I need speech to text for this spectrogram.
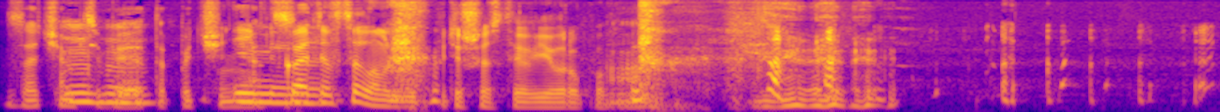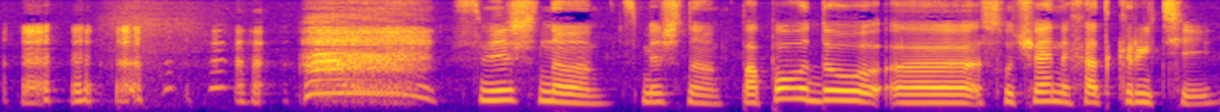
Зачем тебе это подчиняться? Катя в целом любит путешествия в Европу. Смешно, смешно. По поводу э, случайных открытий.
